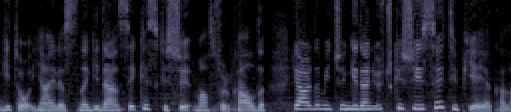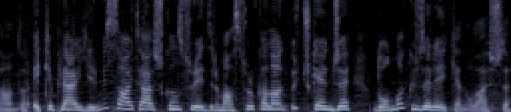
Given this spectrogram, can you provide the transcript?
Gito yaylasına giden 8 kişi mahsur kaldı. Yardım için giden 3 kişi ise tipiye yakalandı. Ekipler 20 saate aşkın süredir mahsur kalan 3 gence donmak üzereyken ulaştı.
